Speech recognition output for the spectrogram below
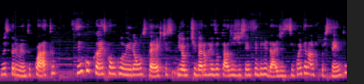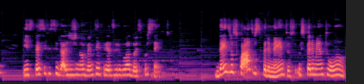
no experimento 4, cinco cães concluíram os testes e obtiveram resultados de sensibilidade de 59% e especificidade de 93,2%. Dentre os quatro experimentos, o experimento 1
